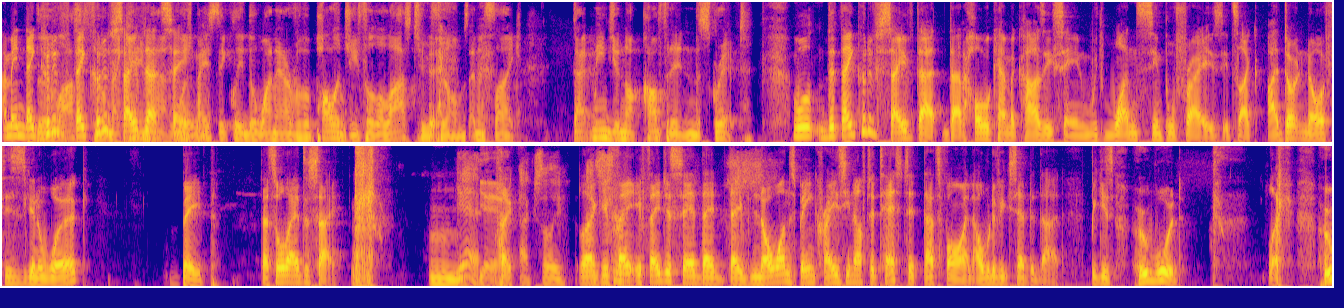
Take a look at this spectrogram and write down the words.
I mean, they the could have they could have saved came that out Was basically the one hour of apology for the last two films, and it's like that means you're not confident in the script. Well, that they could have saved that that whole kamikaze scene with one simple phrase. It's like, I don't know if this is going to work. Beep. That's all they had to say. Mm. Yeah, Yeah. Like- actually, like that's if true. they if they just said they they no one's been crazy enough to test it, that's fine. I would have accepted that because who would? like who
